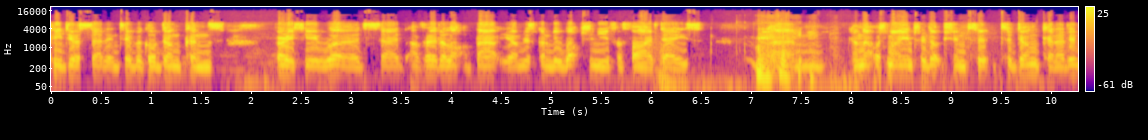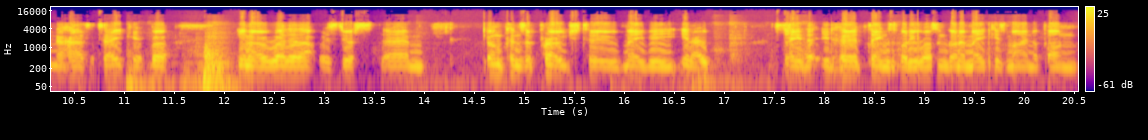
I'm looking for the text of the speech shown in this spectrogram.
he just said in typical Duncan's very few words, said, "I've heard a lot about you. I'm just going to be watching you for five days." um, and that was my introduction to, to Duncan. I didn't know how to take it, but you know whether that was just um, Duncan's approach to maybe you know say that he'd heard things, but he wasn't going to make his mind up on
